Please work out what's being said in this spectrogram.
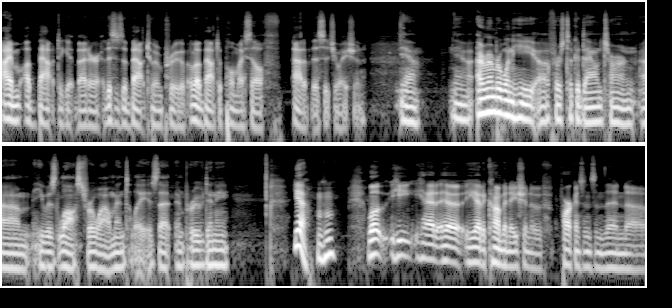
I'm about to get better. This is about to improve. I'm about to pull myself out of this situation. Yeah. Yeah. I remember when he uh, first took a downturn, um, he was lost for a while mentally. Is that improved any? Yeah. hmm Well, he had a, he had a combination of Parkinson's and then uh,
